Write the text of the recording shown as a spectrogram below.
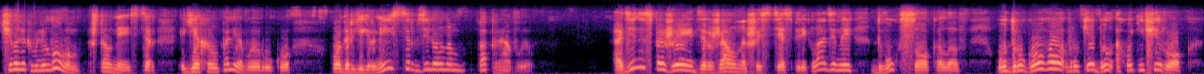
Человек в лиловом, шталмейстер, ехал по левую руку, обер-егермейстер в зеленом по правую. Один из пажей держал на шесте с перекладиной двух соколов, у другого в руке был охотничий рог.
